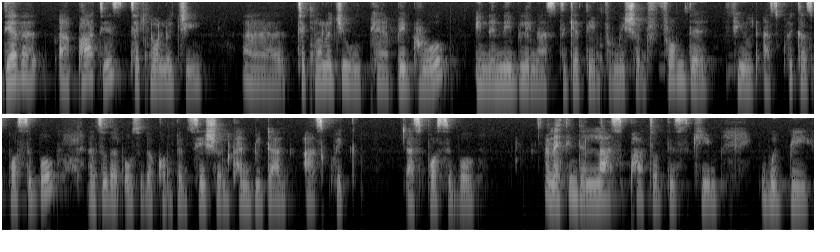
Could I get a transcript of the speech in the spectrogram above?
The other uh, part is technology. Uh, technology will play a big role in enabling us to get the information from the field as quick as possible and so that also the compensation can be done as quick as possible. And I think the last part of this scheme would be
